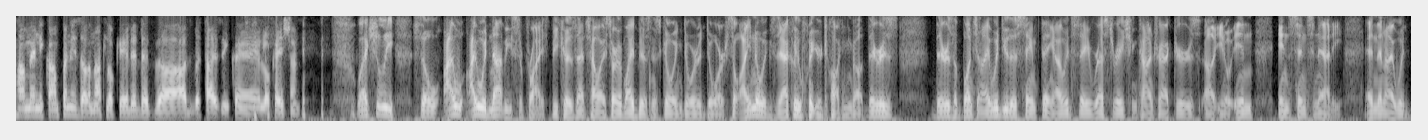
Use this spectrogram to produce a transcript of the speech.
how many companies are not located at the advertising uh, location. well, actually, so I, I would not be surprised because that's how I started my business going door to door. So I know exactly what you're talking about. There is there's a bunch, and I would do the same thing. I would say restoration contractors, uh, you know, in in Cincinnati, and then I would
